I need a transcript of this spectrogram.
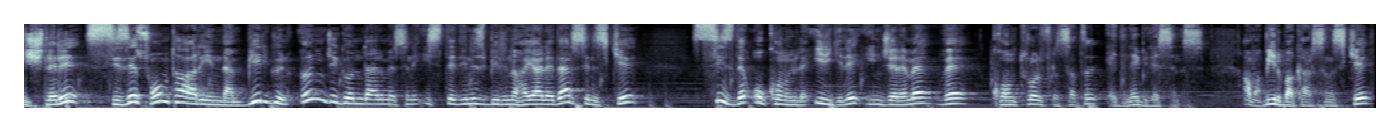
İşleri size son tarihinden bir gün önce göndermesini istediğiniz birini hayal edersiniz ki siz de o konuyla ilgili inceleme ve kontrol fırsatı edinebilirsiniz. Ama bir bakarsınız ki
